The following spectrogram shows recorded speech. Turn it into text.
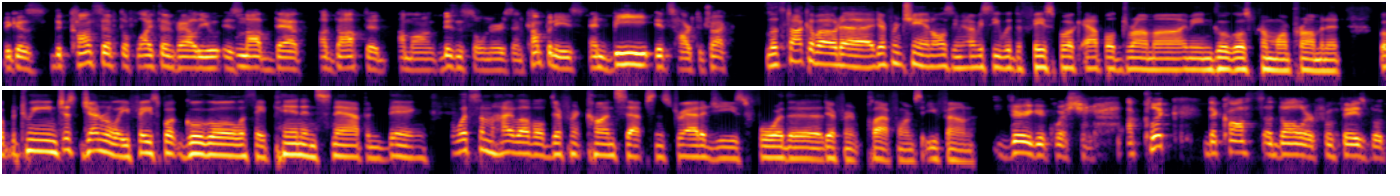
because the concept of lifetime value is not that adopted among business owners and companies. And B, it's hard to track let's talk about uh, different channels. I mean, obviously, with the Facebook, Apple drama, I mean, Google's become more prominent. But between just generally Facebook, Google, let's say Pin and Snap and Bing, what's some high level different concepts and strategies for the different platforms that you found? Very good question. A click that costs a dollar from Facebook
